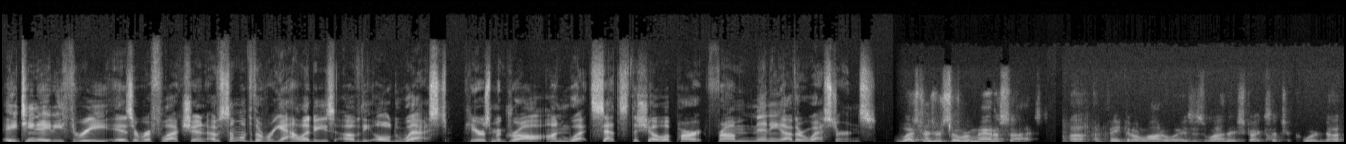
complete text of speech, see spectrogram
1883 is a reflection of some of the realities of the Old West. Here's McGraw on what sets the show apart from many other Westerns. Westerns are so romanticized, uh, I think, in a lot of ways, is why they strike such a chord. Uh,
